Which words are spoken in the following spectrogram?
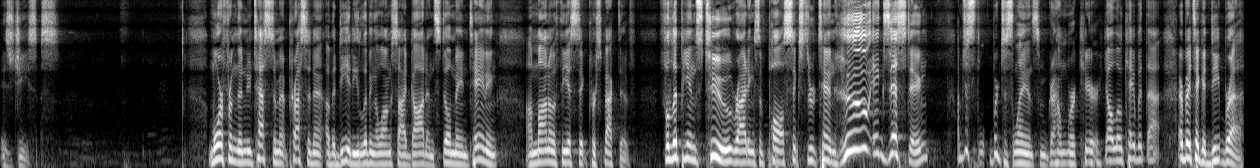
is Jesus. More from the New Testament precedent of a deity living alongside God and still maintaining a monotheistic perspective. Philippians 2, writings of Paul 6 through 10, who existing, I'm just, we're just laying some groundwork here. Y'all okay with that? Everybody take a deep breath.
